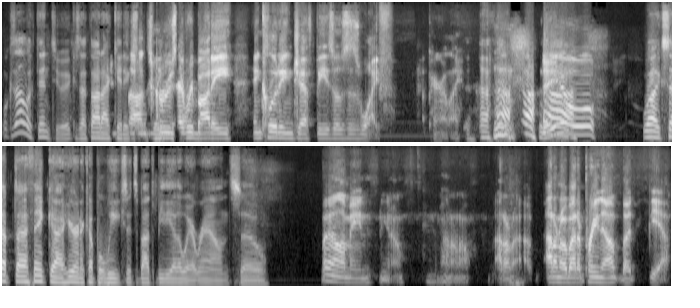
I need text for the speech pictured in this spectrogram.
Well, because I looked into it because I thought I could. Amazon screws everybody, including Jeff Bezos' wife. Apparently, There you go. Well, except I think uh, here in a couple weeks it's about to be the other way around. So well, I mean, you know, I don't know. I don't know. I don't know about a prenup, but yeah,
